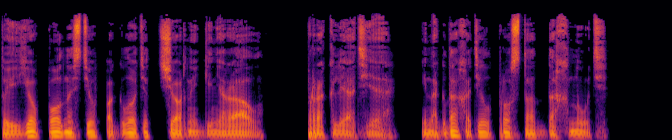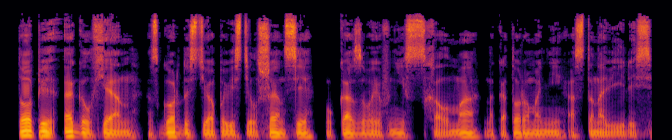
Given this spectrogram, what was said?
то ее полностью поглотит черный генерал. Проклятие! Иногда хотел просто отдохнуть. «Топи Эглхен», — с гордостью оповестил Шенси, указывая вниз с холма, на котором они остановились.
